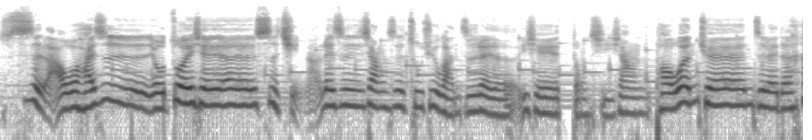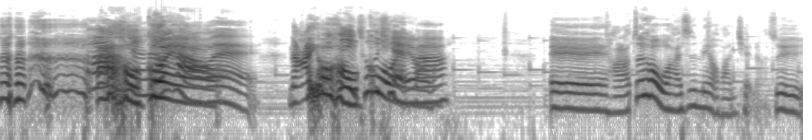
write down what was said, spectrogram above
是啦，我还是有做一些事情啊，类似像是出去玩之类的一些东西，像泡温泉之类的，啊，好贵啊，哎，哪有好贵吗？哎，好了，最后我还是没有还钱啦，所以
